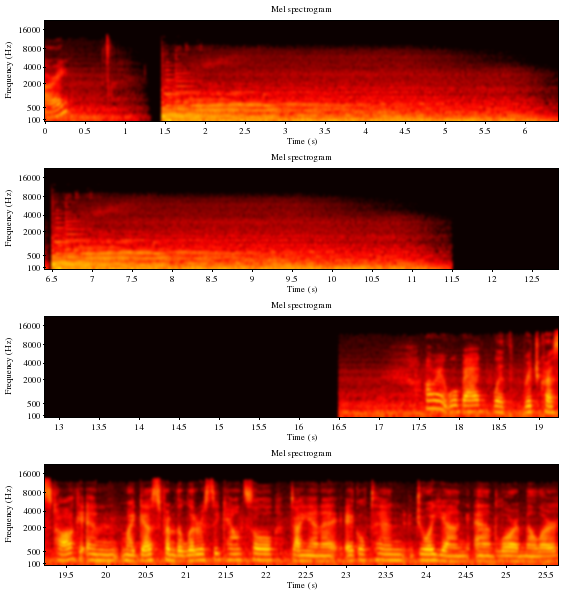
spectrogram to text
All right. Right, we're back with Ridgecrest Talk and my guests from the Literacy Council, Diana Egleton, Joy Young, and Laura Miller.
